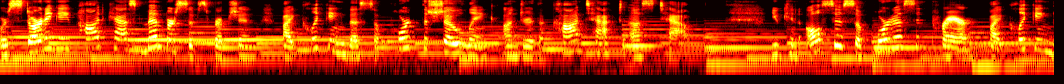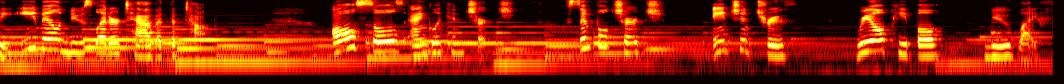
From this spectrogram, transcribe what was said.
or starting a podcast member subscription by clicking the Support the Show link under the Contact Us tab. You can also support us in prayer by clicking the email newsletter tab at the top. All Souls Anglican Church. Simple church, ancient truth, real people, new life.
